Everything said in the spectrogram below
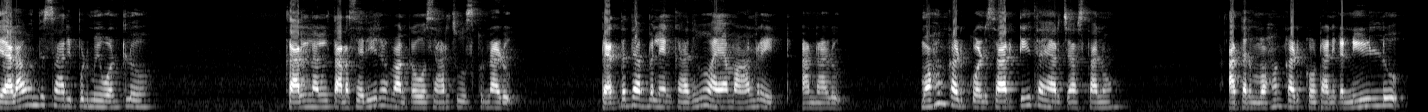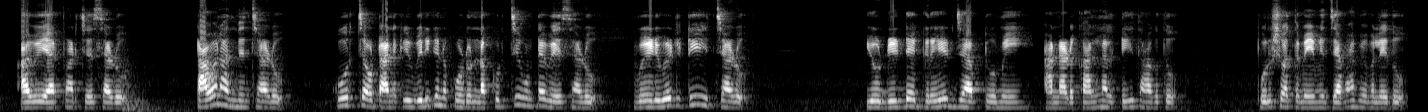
ఎలా ఉంది సార్ ఇప్పుడు మీ ఒంట్లో? కల్నల్ తన శరీరం వంక ఓసారి చూసుకున్నాడు. పెద్ద దెబ్బలేం కాదు ఐఎమ్ ఆల్ రైట్ అన్నాడు. మొహం కడుక్కోండి సార్ టీ తయారు చేస్తాను. అతను మొహం కడుక్కోవటానికి నీళ్ళు అవి ఏర్పాటు చేశాడు. టవల్ అందించాడు. కూర్చోవటానికి విరిగిన కూడున్న కుర్చీ ఉంటే వేశాడు. వేడివేడి టీ ఇచ్చాడు. You did a great job to me అన్నాడు కల్నల్ టీ తాగుతూ. పురుషోత్తమేమీ జవాబివ్వలేదు. జవాబు ఇవ్వలేదు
